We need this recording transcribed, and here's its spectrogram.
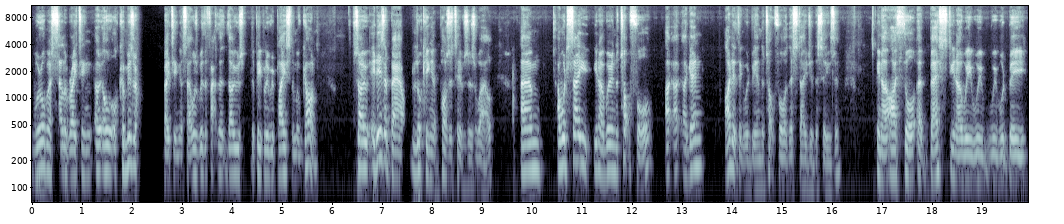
We're almost celebrating or, or commiserating ourselves with the fact that those the people who replaced them have gone. So it is about looking at positives as well. Um, I would say, you know, we're in the top four. I, I, again, I didn't think would be in the top four at this stage of the season. You know, I thought at best, you know, we we, we would be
